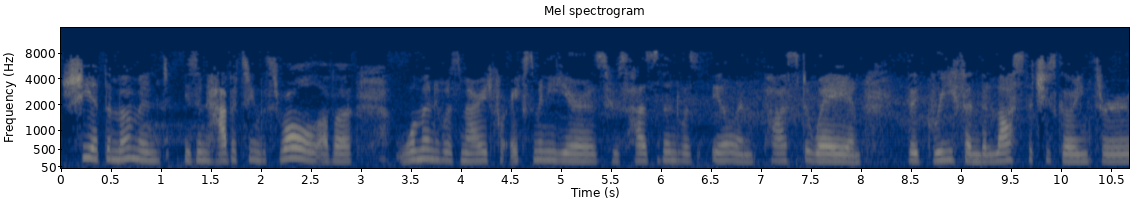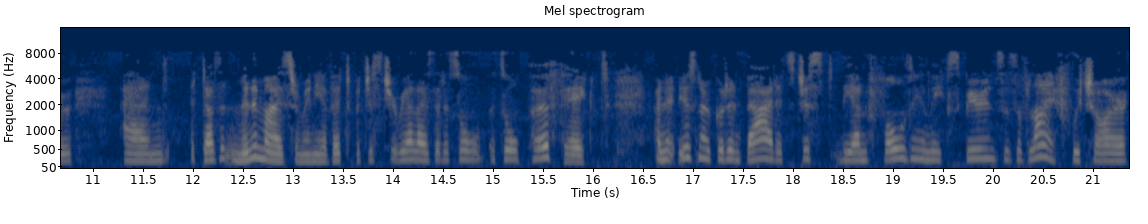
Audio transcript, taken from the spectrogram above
she at the moment is inhabiting this role of a woman who was married for X many years, whose husband was ill and passed away, and the grief and the loss that she's going through. And it doesn't minimize from any of it, but just to realize that it's all it's all perfect and it is no good and bad, it's just the unfolding and the experiences of life, which are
